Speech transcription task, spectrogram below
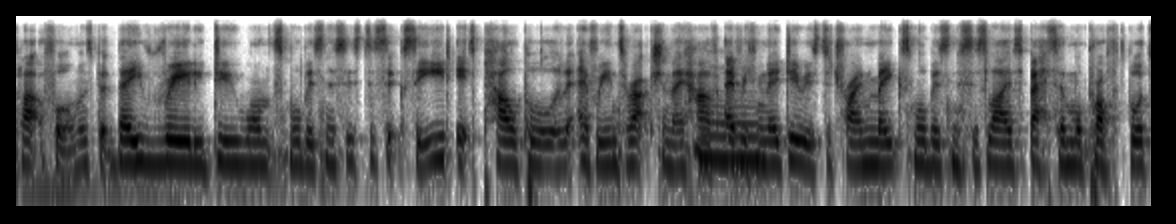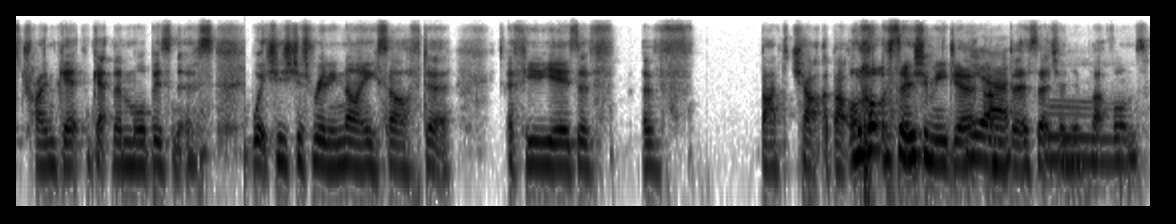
platforms but they really do want small businesses to succeed it's palpable in every interaction they have mm. everything they do is to try and make small businesses lives better more profitable to try and get get them more business which is just really nice after a few years of of bad chat about a lot of social media yeah. and uh, search engine mm. platforms.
